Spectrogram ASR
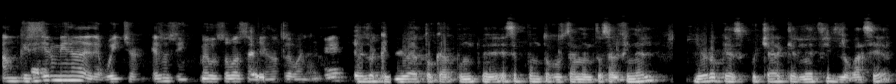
Aunque sí hicieron bien la de The Witcher, eso sí, me gustó bastante, no Es lo que yo iba a tocar, ese punto justamente. O sea, al final, yo creo que escuchar que Netflix lo va a hacer,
